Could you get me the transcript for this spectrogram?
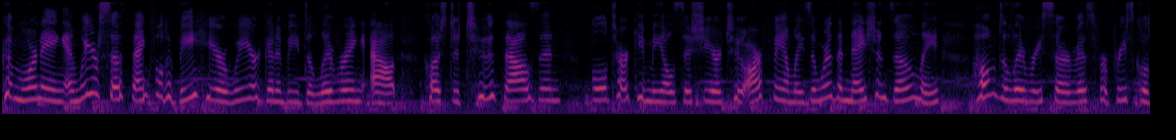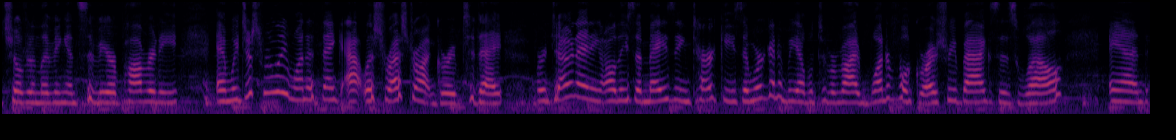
Good morning, and we are so thankful to be here. We are going to be delivering out close to 2,000 full turkey meals this year to our families, and we're the nation's only home delivery service for preschool children living in severe poverty. And we just really want to thank Atlas Restaurant Group today for donating all these amazing turkeys, and we're going to be able to provide wonderful grocery bags as well. And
